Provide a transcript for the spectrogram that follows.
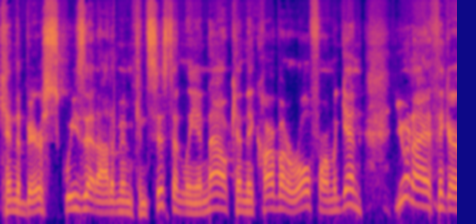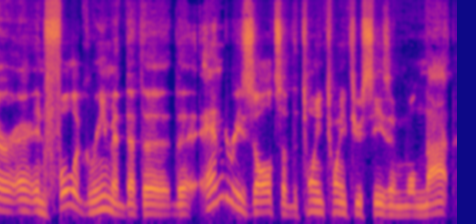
can the Bears squeeze that out of him consistently? And now, can they carve out a role for him? Again, you and I, I think, are in full agreement that the the end results of the 2022 season will not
